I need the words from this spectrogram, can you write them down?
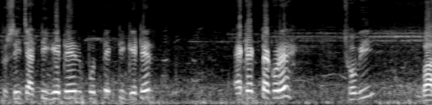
তো সেই চারটি গেটের প্রত্যেকটি গেটের এক একটা করে ছবি বা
